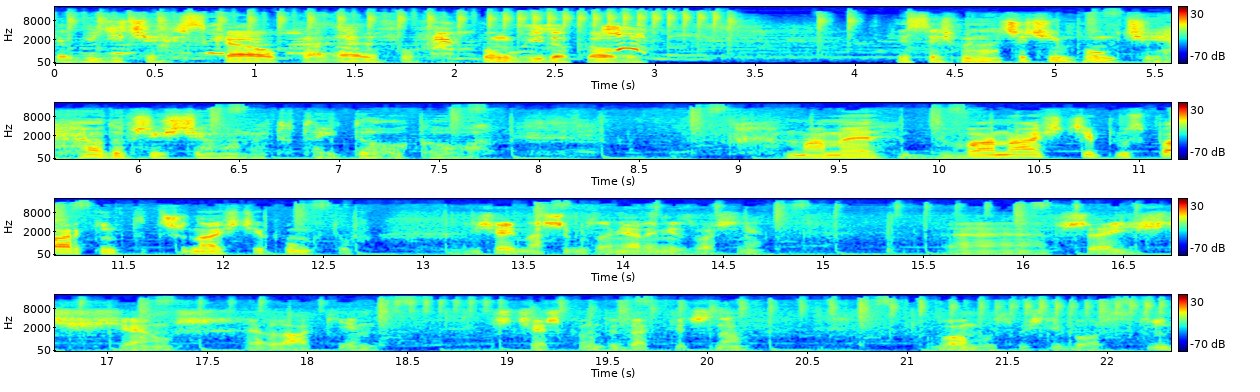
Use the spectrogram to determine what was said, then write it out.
jak widzicie, skałka elfów, punkt widokowy. Jesteśmy na trzecim punkcie, a do przyjścia mamy tutaj dookoła. Mamy 12 plus parking to 13 punktów. Dzisiaj naszym zamiarem jest właśnie e, przejść się szlakiem, ścieżką dydaktyczną wąwóz myśliborski.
